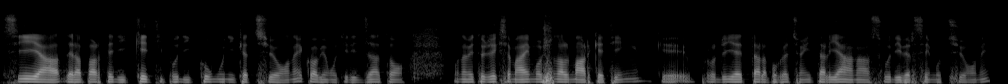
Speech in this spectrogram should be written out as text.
sia della parte di che tipo di comunicazione. Qua abbiamo utilizzato una metodologia che si chiama Emotional Marketing, che proietta la popolazione italiana su diverse emozioni.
